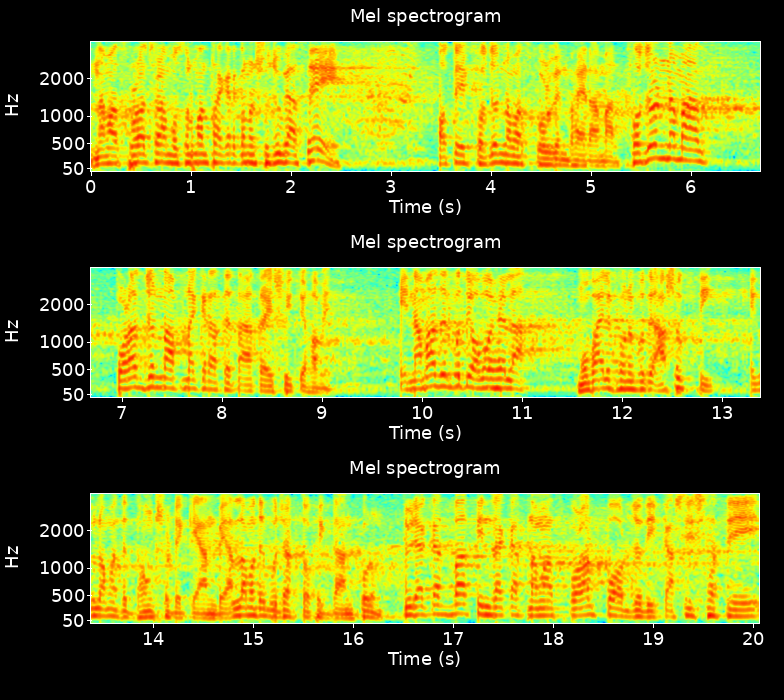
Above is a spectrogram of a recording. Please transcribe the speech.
নামাজ পড়া ছাড়া মুসলমান থাকার কোনো সুযোগ আছে? অতএব ফজর নামাজ পড়বেন ভাইরা আমার। ফজর নামাজ পড়ার জন্য আপনাকে রাতে তাড়াতাড়ি শুইতে হবে। এই নামাজের প্রতি অবহেলা, মোবাইল ফোনের প্রতি আসক্তি এগুলো আমাদের ধ্বংস ডেকে আনবে। আল্লাহ আমাদের বোঝার তৌফিক দান করুন। দুই রাকাত বা তিন রাকাত নামাজ পড়ার পর যদি কাশির সাথে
